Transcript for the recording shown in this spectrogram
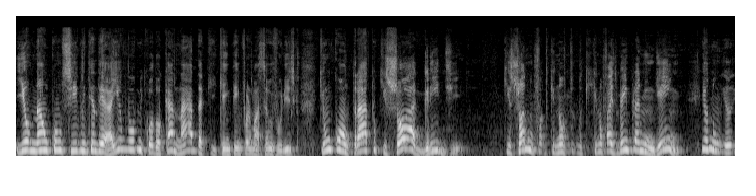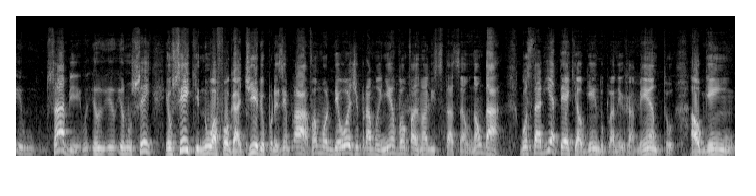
E eu não consigo entender. Aí eu vou me colocar nada que quem tem formação jurídica, que um contrato que só agride, que só não, que não, que não faz bem para ninguém, eu não, eu, eu sabe, eu, eu, eu, não sei. Eu sei que no afogadilho, por exemplo, ah, vamos de hoje para amanhã, vamos fazer uma licitação. Não dá. Gostaria até que alguém do planejamento, alguém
